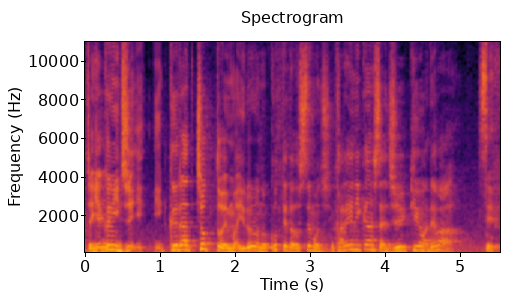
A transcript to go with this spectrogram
じゃあ逆にじゅいいくらちょっとまあいろいろ残ってたとしてもじカレーに関しては19まではセーフ。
